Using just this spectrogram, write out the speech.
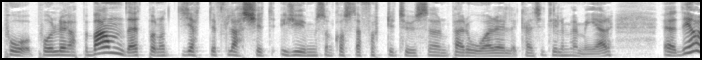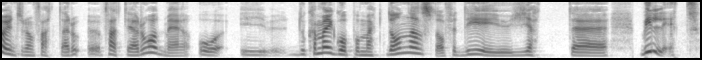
på, på löpbandet på något jätteflashigt gym som kostar 40 000 per år eller kanske till och med mer. Eh, Det har ju inte de fattar, fattiga råd med och i, då kan man ju gå på McDonalds då för det är ju jättebilligt.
